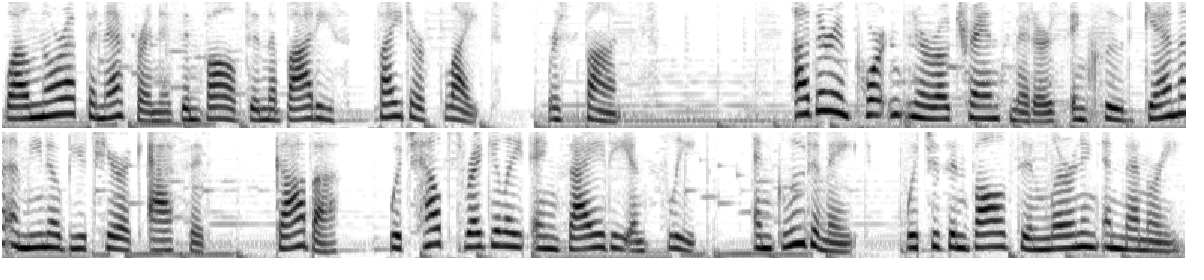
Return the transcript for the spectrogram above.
while norepinephrine is involved in the body's fight or flight response. Other important neurotransmitters include gamma-aminobutyric acid, GABA, which helps regulate anxiety and sleep, and glutamate, which is involved in learning and memory.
